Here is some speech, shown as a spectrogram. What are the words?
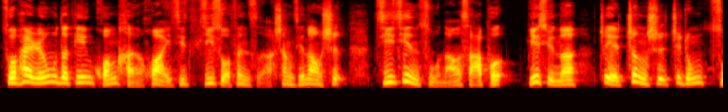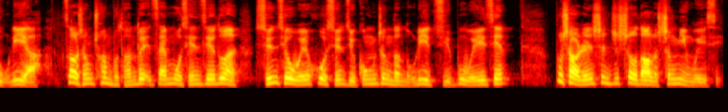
左派人物的癫狂喊话，以及极左分子啊上街闹事，极尽阻挠撒泼。也许呢，这也正是这种阻力啊，造成川普团队在目前阶段寻求维护选举公正的努力举步维艰，不少人甚至受到了生命威胁。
